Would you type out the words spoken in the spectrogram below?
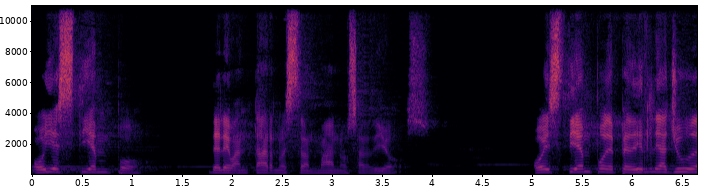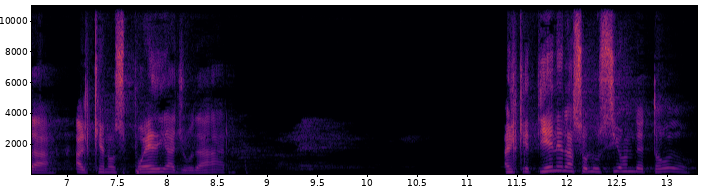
Hoy es tiempo de levantar nuestras manos a Dios. Hoy es tiempo de pedirle ayuda al que nos puede ayudar. Al que tiene la solución de todo.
